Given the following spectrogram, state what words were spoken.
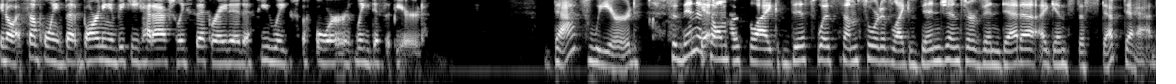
you know, at some point, but Barney and Vicky had actually separated a few weeks before Leigh disappeared. That's weird. So then it's Yes. almost like this was some sort of like vengeance or vendetta against the stepdad.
